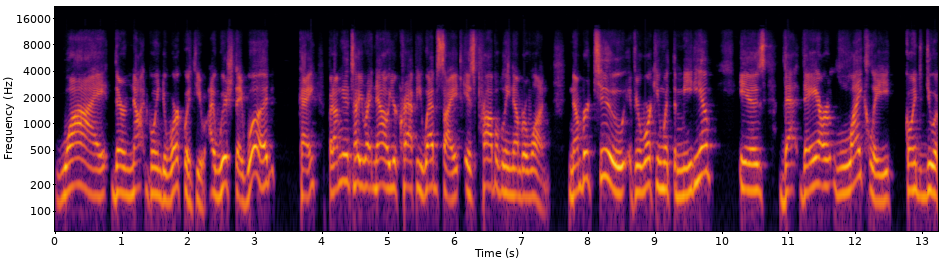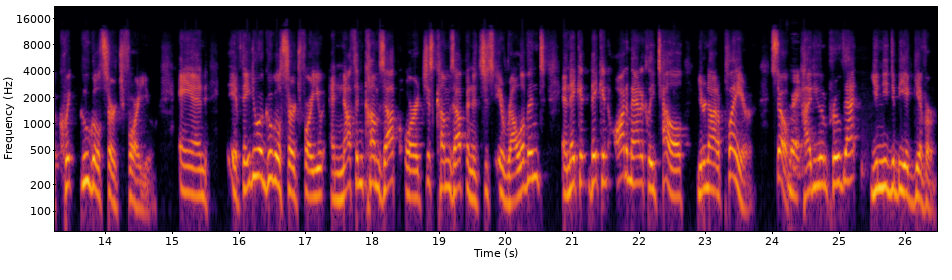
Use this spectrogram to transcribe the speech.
why they're not going to work with you i wish they would Okay. But I'm going to tell you right now, your crappy website is probably number one. Number two, if you're working with the media, is that they are likely going to do a quick Google search for you. And if they do a Google search for you and nothing comes up or it just comes up and it's just irrelevant and they can they can automatically tell you're not a player. So, right. how do you improve that? You need to be a giver.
